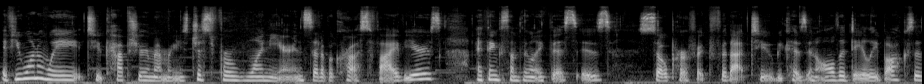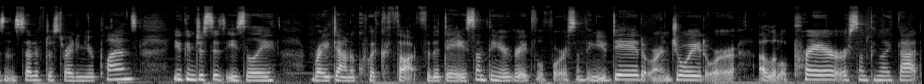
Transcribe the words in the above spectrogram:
if you want a way to capture your memories just for one year instead of across five years, I think something like this is so perfect for that too because in all the daily boxes instead of just writing your plans you can just as easily write down a quick thought for the day something you're grateful for something you did or enjoyed or a little prayer or something like that.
